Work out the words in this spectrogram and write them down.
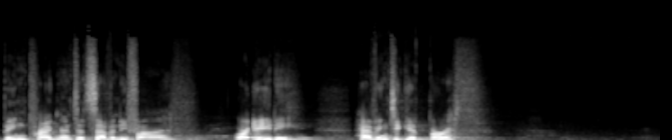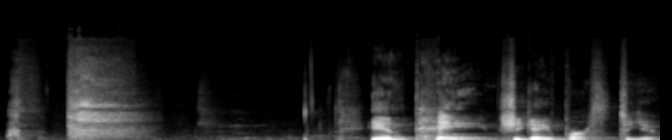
being pregnant at 75 or 80, having to give birth? In pain, she gave birth to you.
